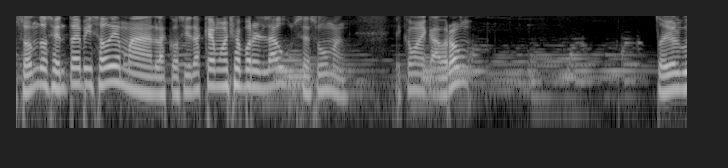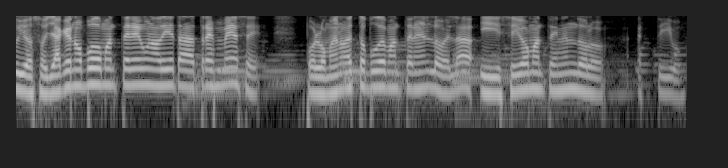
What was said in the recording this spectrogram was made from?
son 200 episodios más las cositas que hemos hecho por el lado se suman. Es como el cabrón. Estoy orgulloso. Ya que no puedo mantener una dieta tres meses, por lo menos esto pude mantenerlo, ¿verdad? Y sigo manteniéndolo activo.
